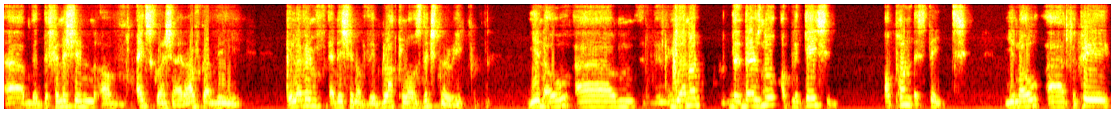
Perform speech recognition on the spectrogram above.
um, the definition of ex gratia, I've got the 11th edition of the Black's Law Dictionary, you know, um, you are not there is no obligation upon the state, you know, uh, to pay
